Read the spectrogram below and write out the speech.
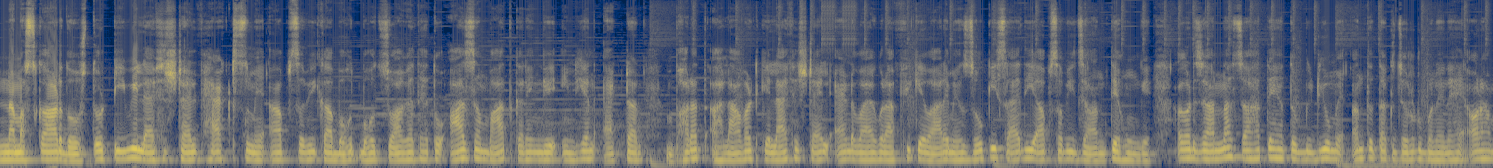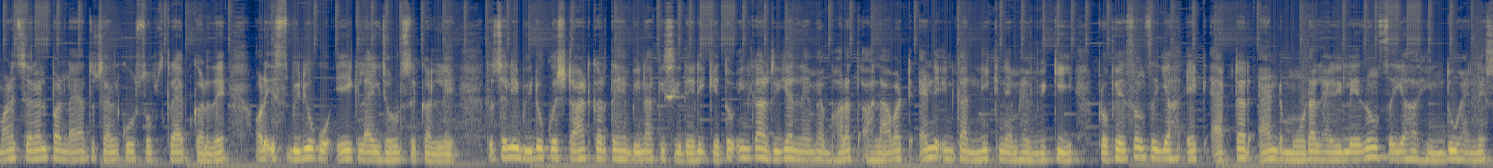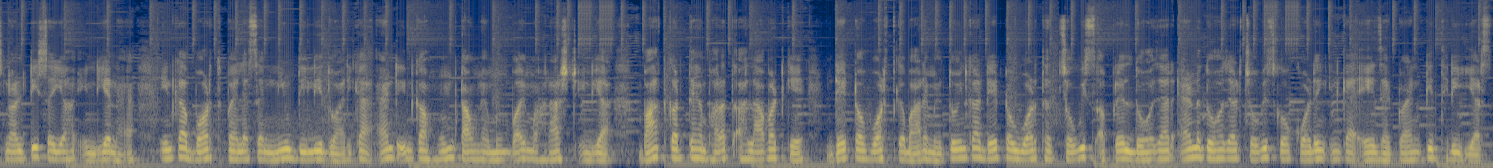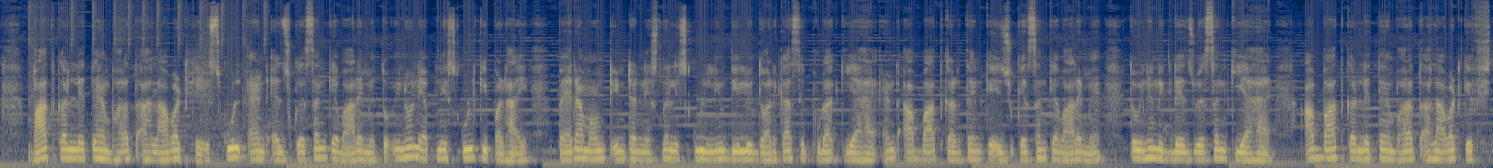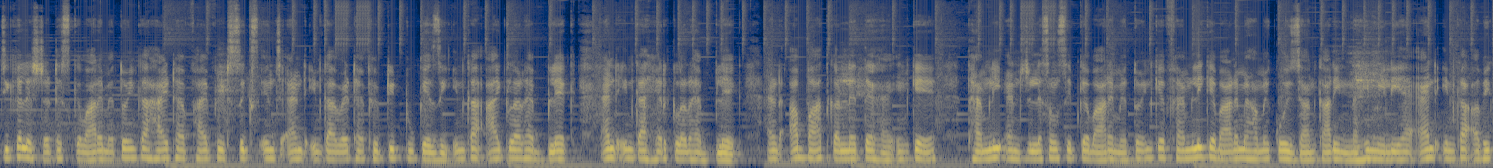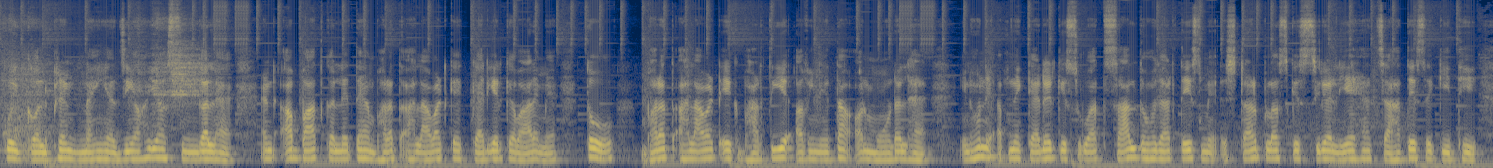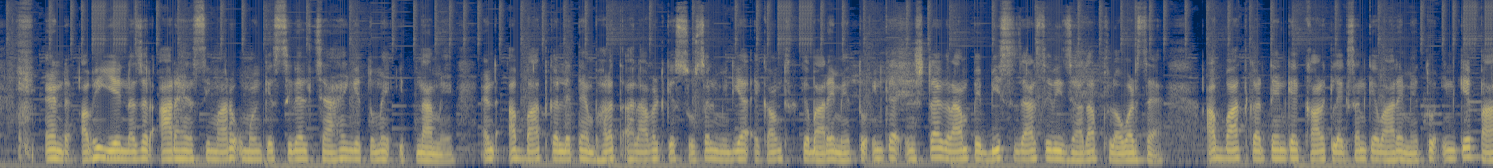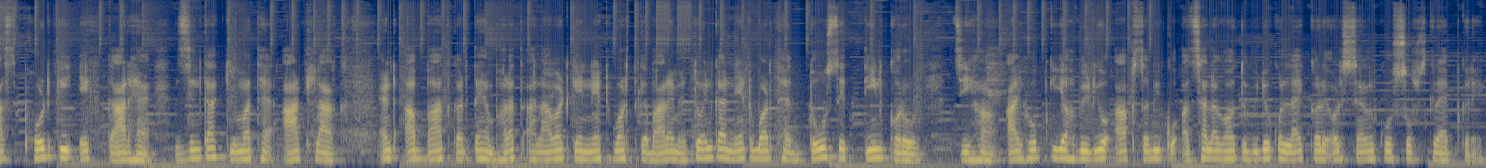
नमस्कार दोस्तों, TV lifestyle facts में आप सभी का बहुत बहुत स्वागत है। तो आज हम बात करेंगे इंडियन एक्टर भरत अहलावट के लाइफस्टाइल एंड बायोग्राफी के बारे में, जो कि शायद ही आप सभी जानते होंगे। अगर जानना चाहते हैं तो वीडियो में अंत तक ज़रूर बने रहें और हमारे चैनल पर नया तो चैनल को सब्सक्राइब कर दे और इस वीडियो को एक लाइक ज़रूर से कर ले। तो चलिए वीडियो को स्टार्ट करते हैं बिना किसी देरी के। तो इनका रियल नेम है भरत अहलावट एंड इनका निक नेम है विकी। प्रोफेशन से यह एक एक्टर एंड मॉडल है रिलेजन से यह हिंदू है नेशनलिटी से यह इंडियन है। इनका बर्थ पहले से न्यू दिल्ली द्वारिका एंड इनका होम टाउन है मुंबई महाराष्ट्र इंडिया बात करते हैं भरत अहलावट के डेट ऑफ़ बर्थ के बारे में। तो इनका डेट ऑफ़ बर्थ है चौबीस अप्रैल 2000 एंड 2024 को अकॉर्डिंग इनका एज है 23 थ्री बात कर लेते हैं भरत अहलावट के स्कूल एंड एजुकेशन के बारे में। तो इन्होंने अपनी स्कूल की पढ़ाई Paramount International School New Delhi Dwarka से पूरा किया है एंड अब बात करते हैं इनके एजुकेशन के बारे में। तो इन्होंने ग्रेजुएशन किया है। अब बात कर लेते हैं भरत अहलावट के फ़िज़िकल स्टेटस के बारे में तो इनका हाइट है five feet six inch and इनका वेट है फिफ्टी टू के जी इनका आई कलर है ब्लैक एंड इनका हेयर कलर है ब्लैक एंड अब बात कर लेते हैं इनके फैमिली एंड रिलेशनशिप के बारे में तो इनके फैमिली के बारे में हमें कोई जानकारी नहीं मिली है एंड इनका अभी कोई गर्लफ्रेंड नहीं है। जी हाँ यह सिंगल है। एंड अब बात कर लेते हैं भरत अहलावट के कैरियर के बारे में तो भरत अहलावट एक भारतीय अभिनेता और मॉडल है। इन्होंने अपने कैरियर की शुरुआत साल 2023 में स्टार प्लस के सीरियल ये हैं, चाहते से की थी। एंड अभी ये नज़र आ रहे हैं, सिमारो उमंग के सीरियल चाहेंगे तुम्हें इतना में। एंड अब बात कर लेते हैं भरत अहलावट के सोशल मीडिया अकाउंट के बारे में तो इनका इंस्टाग्राम पे बीस हज़ार से भी ज़्यादा फॉलोअर्स है। अब बात करते हैं इनके कार कलेक्शन के बारे में तो इनके पास फोर्ड की एक कार है, जिनका कीमत है आठ लाख। एंड अब बात करते हैं भरत अलावट के नेटवर्थ के बारे में तो इनका नेटवर्थ है दो से तीन करोड़। जी हाँ आई होप कि यह वीडियो आप सभी को अच्छा लगा हो तो वीडियो को लाइक करें और चैनल को सब्सक्राइब करें।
